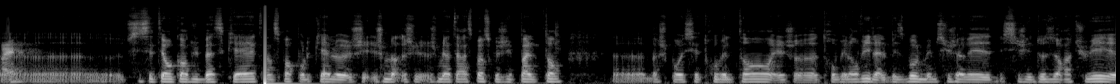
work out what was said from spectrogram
Euh, si c'était encore du basket, un sport pour lequel je, je, m'y intéresse pas parce que j'ai pas le temps, bah, je pourrais essayer de trouver le temps et je trouver l'envie. Là, le baseball, même si j'avais, si j'ai deux heures à tuer,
